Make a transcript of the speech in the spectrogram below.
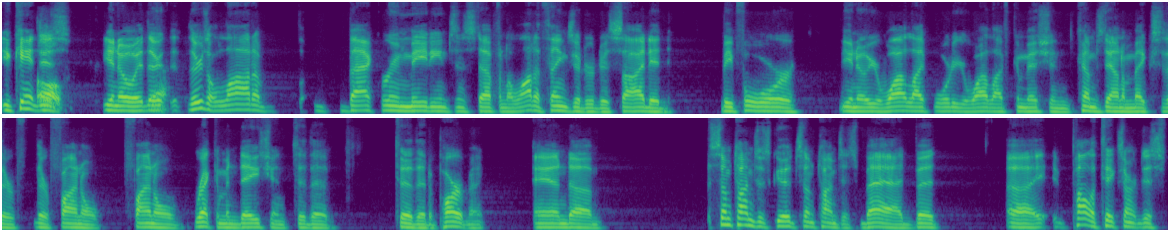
you can't Oh, just you know there there's a lot of backroom meetings and stuff, and a lot of things that are decided before you know your wildlife board or your wildlife commission comes down and makes their their final final recommendation to the to the department, and um, sometimes it's good, sometimes it's bad, but uh, politics aren't just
